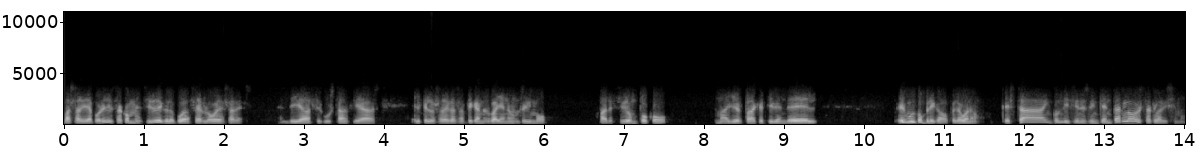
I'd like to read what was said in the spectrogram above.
va a salir a por ello está convencido de que lo puede hacer. Luego ya sabes, el día, las circunstancias, el que los atletas africanos vayan a un ritmo parecido un poco mayor para que tiren de él. Es muy complicado, pero bueno, que está en condiciones de intentarlo, está clarísimo.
